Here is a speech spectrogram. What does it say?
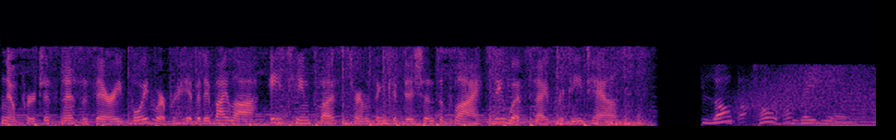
No purchase necessary. Void where prohibited by law. 18 plus terms and conditions apply. See website for details. Blog Talk Radio.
